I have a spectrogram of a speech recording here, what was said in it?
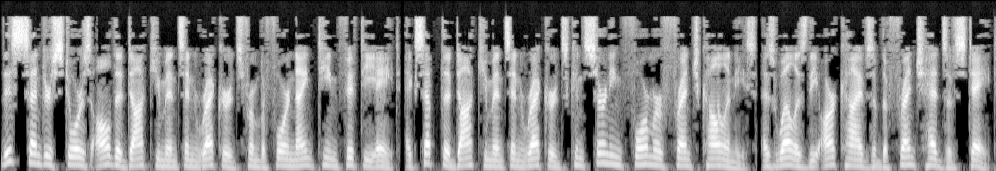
This center stores all the documents and records from before 1958 except the documents and records concerning former French colonies as well as the archives of the French heads of state.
